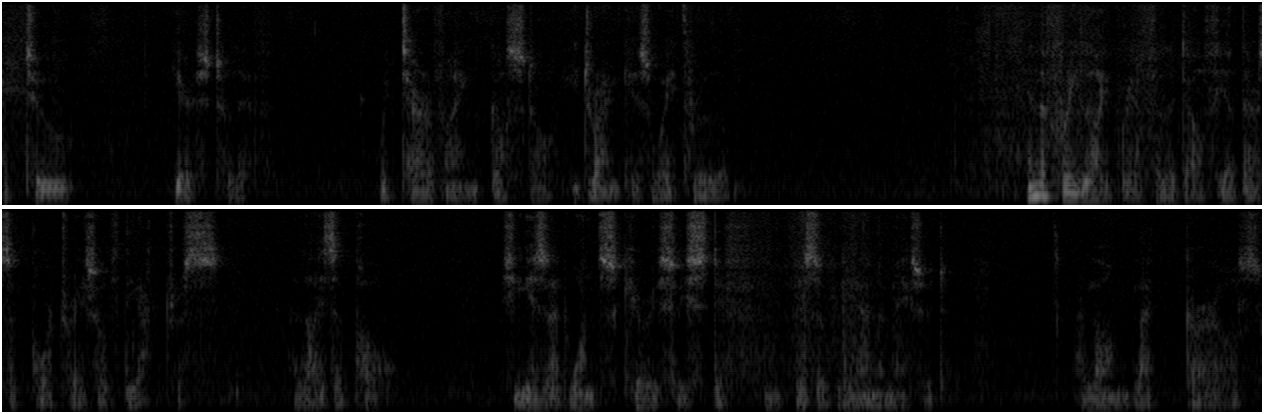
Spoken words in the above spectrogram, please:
had two years to live. With terrifying gusto, he drank his way through them. In the Free Library of Philadelphia, there's a portrait of the actress Eliza Poe. She is at once curiously stiff and visibly animated. Her long black curls,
